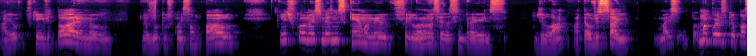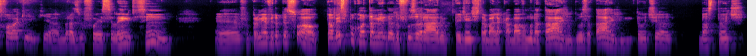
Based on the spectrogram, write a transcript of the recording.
Aí eu fiquei em Vitória, meu, meu duplo ficou em São Paulo. E a gente ficou nesse mesmo esquema, meio freelancer, assim, para eles, de lá, até o visto sair. Mas uma coisa que eu posso falar que, que o Brasil foi excelente, sim, é, foi para minha vida pessoal. Talvez por conta também do, do fuso horário, o expediente de trabalho acabava uma da tarde, duas da tarde, então eu tinha bastante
